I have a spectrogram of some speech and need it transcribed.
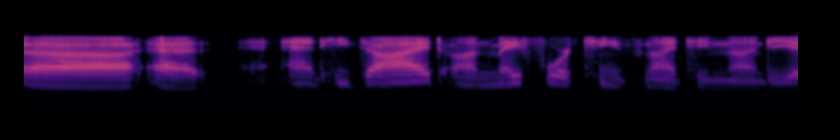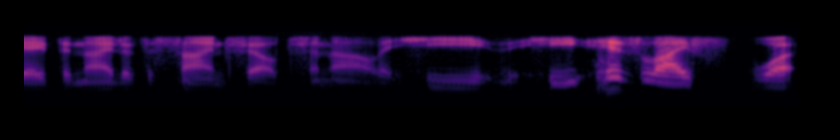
uh, uh, and he died on May 14th, 1998, the night of the Seinfeld finale. He he his life was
